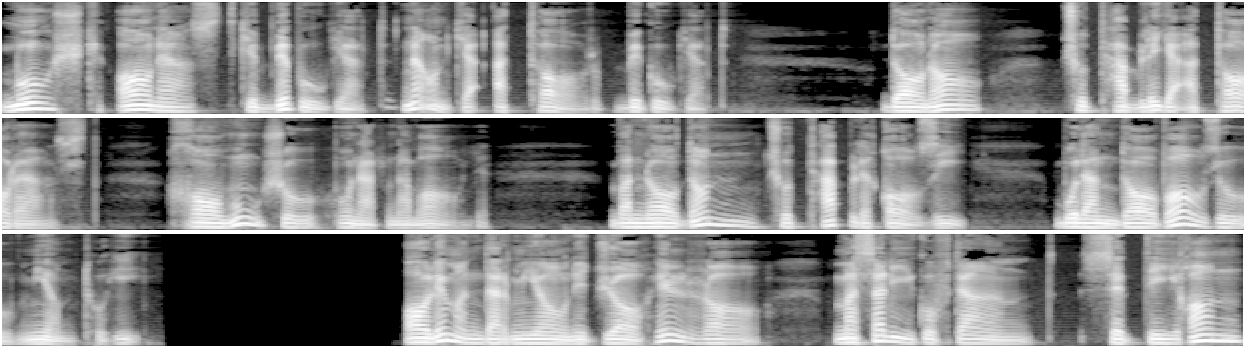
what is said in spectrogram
مشک آن است که ببوید نه آنکه عطار بگوید. دانا چو طبله عطار است خاموش و هنرنمای. و نادان چو طبل غازی بلند آواز و میان تهی عالم اندر میان جاهل را مثلی گفتند صدیقان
